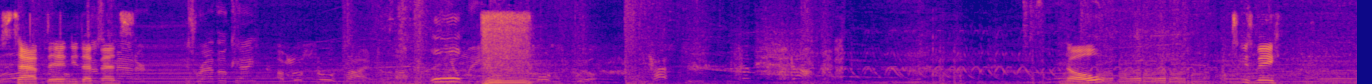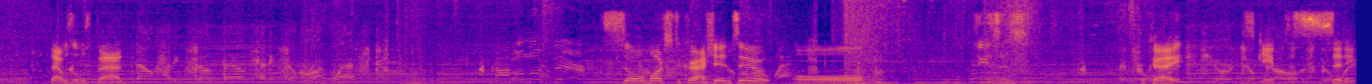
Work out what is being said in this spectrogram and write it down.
Just tap. They didn't need that fence. Is Rav okay? I'm a little slow. Oh. Of course he will. He has to. No. Excuse me. That was almost bad. So much to crash into. Oh. Jesus. Okay. Escape the city.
